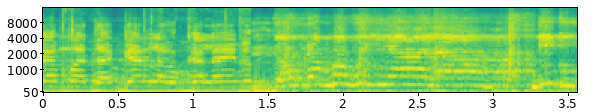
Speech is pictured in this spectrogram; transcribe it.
బతుకమ్మ దగ్గరలో ఒక లైన్. గౌరమ్మ ఉయ్యాల నీకు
